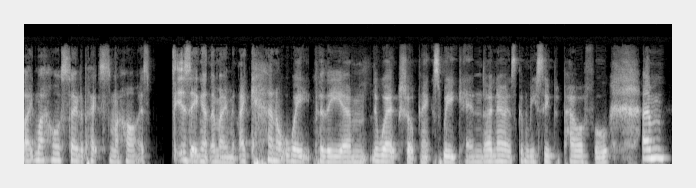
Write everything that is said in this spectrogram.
like my whole solar plexus in my heart is fizzing at the moment. I cannot wait for the um, the workshop next weekend. I know it's going to be super powerful. Um,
